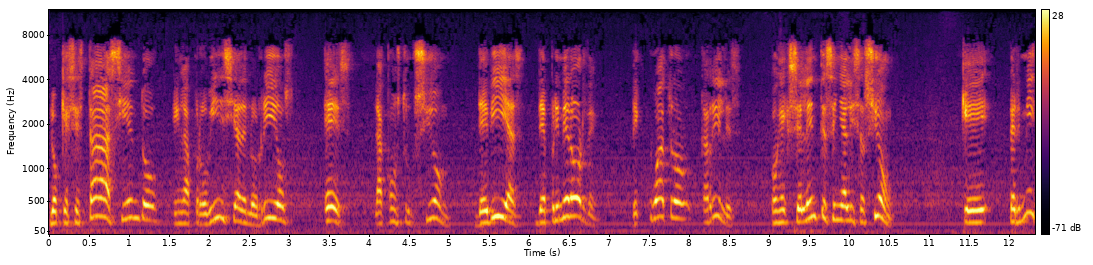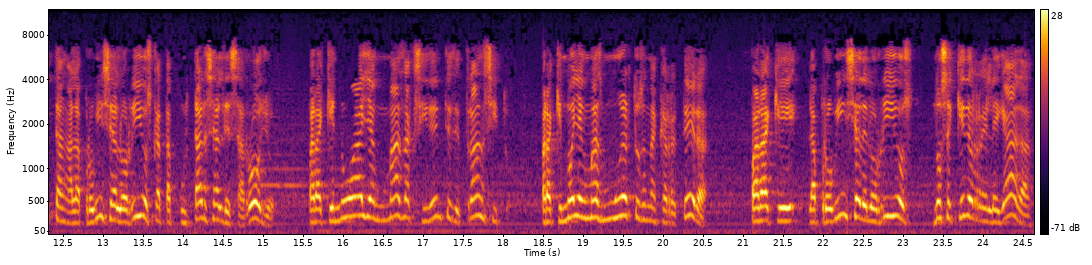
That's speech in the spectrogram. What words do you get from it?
lo que se está haciendo en la provincia de Los Ríos es la construcción de vías de primer orden, de cuatro carriles, con excelente señalización, que permitan a la provincia de Los Ríos catapultarse al desarrollo, para que no hayan más accidentes de tránsito, para que no hayan más muertos en la carretera, para que la provincia de Los Ríos no se quede relegada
